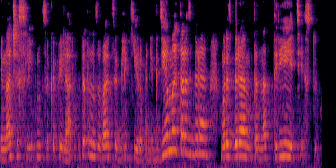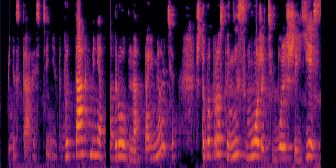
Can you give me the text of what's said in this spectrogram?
иначе слипнутся капилляры. Вот это называется гликирование. Где мы это разбираем? Мы разбираем это на третьей ступени старости нет. Вы так меня подробно поймете, что вы просто не сможете больше есть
